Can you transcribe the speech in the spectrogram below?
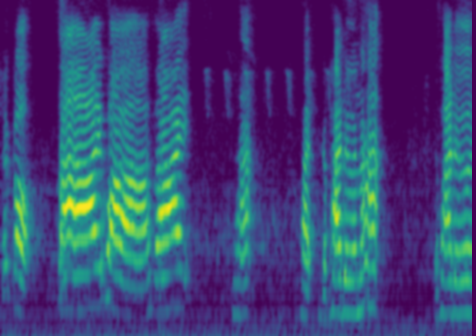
แล้วก็ซ้ายขวาซ้ายนะฮะพา เดินนะฮะเดี๋ยวพาเดิน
